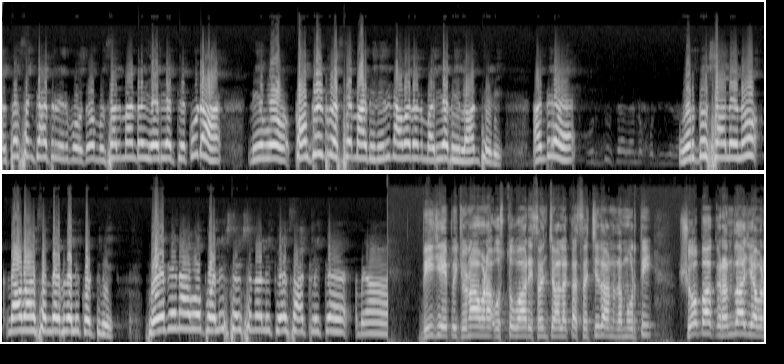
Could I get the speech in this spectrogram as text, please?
ಅಲ್ಪಸಂಖ್ಯಾತರು ಇರ್ಬೋದು ಮುಸಲ್ಮಾನರ ಏರಿಯಾಕ್ಕೆ ಕೂಡ ನೀವು ಕಾಂಕ್ರೀಟ್ ರಸ್ತೆ ಮಾಡಿದ್ದೀರಿ ನಾವು ಅದನ್ನು ಮರೆಯೋದಿಲ್ಲ ಅಂಥೇಳಿ. ಅಂದರೆ ಉರ್ದು ಶಾಲೆನೂ ನಾವು ಆ ಸಂದರ್ಭದಲ್ಲಿ ಕೊಟ್ವಿ. ಹೇಗೆ ನಾವು ಪೊಲೀಸ್ ಸ್ಟೇಷನಲ್ಲಿ ಕೇಸ್ ಹಾಕ್ಲಿಕ್ಕೆ ಬಿಜೆಪಿ ಚುನಾವಣಾ ಉಸ್ತುವಾರಿ ಸಂಚಾಲಕ ಸಚ್ಚಿದಾನಂದ ಮೂರ್ತಿ ಶೋಭಾ ಕರಂದ್ಲಾಜಿ ಅವರ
